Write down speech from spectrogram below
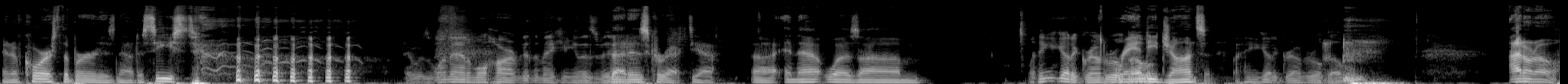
And of course, the bird is now deceased. There was one animal harmed in the making of this video. that is correct, yeah. Uh, and that was um, I think you got a ground rule Randy double. Johnson. I think you got a ground rule double. I don't know.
